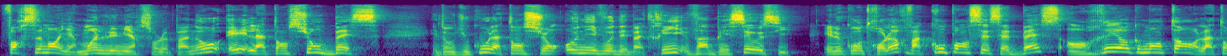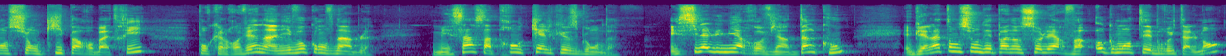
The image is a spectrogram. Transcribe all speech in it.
forcément il y a moins de lumière sur le panneau et la tension baisse. Et donc du coup la tension au niveau des batteries va baisser aussi. Et le contrôleur va compenser cette baisse en réaugmentant la tension qui part aux batteries pour qu'elle revienne à un niveau convenable. Mais ça, ça prend quelques secondes. Et si la lumière revient d'un coup, eh bien la tension des panneaux solaires va augmenter brutalement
